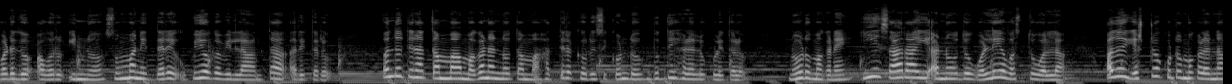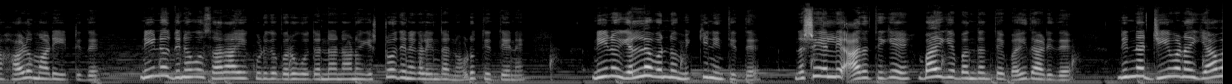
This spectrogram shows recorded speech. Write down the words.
ಒಡೆದು ಅವರು ಇನ್ನು ಸುಮ್ಮನಿದ್ದರೆ ಉಪಯೋಗವಿಲ್ಲ ಅಂತ ಅರಿತರು. ಒಂದು ದಿನ ತಮ್ಮ ಮಗನನ್ನು ತಮ್ಮ ಹತ್ತಿರ ಕೂರಿಸಿಕೊಂಡು ಬುದ್ಧಿ ಹೇಳಲು ಕುಳಿತಳು. ನೋಡು ಮಗನೇ, ಈ ಸಾರಾಯಿ ಅನ್ನುವುದು ಒಳ್ಳೆಯ ವಸ್ತುವಲ್ಲ. ಅದು ಎಷ್ಟೋ ಕುಟುಂಬಗಳನ್ನು ಹಾಳು ಮಾಡಿ ಇಟ್ಟಿದೆ. ನೀನು ದಿನವೂ ಸಾರಾಯಿ ಕುಡಿದು ಬರುವುದನ್ನು ನಾನು ಎಷ್ಟೋ ದಿನಗಳಿಂದ ನೋಡುತ್ತಿದ್ದೇನೆ. ನೀನು ಎಲ್ಲವನ್ನು ಮಿಕ್ಕಿ ನಿಂತಿದ್ದೆ. ನಶೆಯಲ್ಲಿ ಆರತಿಗೆ ಬಾಯಿಗೆ ಬಂದಂತೆ ಬೈದಾಡಿದೆ. ನಿನ್ನ ಜೀವನ ಯಾವ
